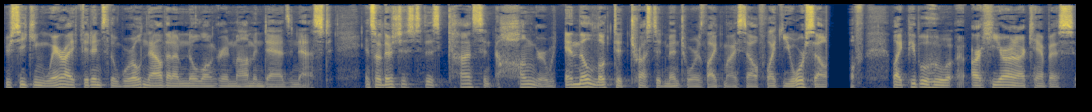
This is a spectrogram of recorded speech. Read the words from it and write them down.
you're seeking where I fit into the world now that I'm no longer in mom and dad's nest. And so there's just this constant hunger. And they'll look to trusted mentors like myself, like yourself, like people who are here on our campus.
